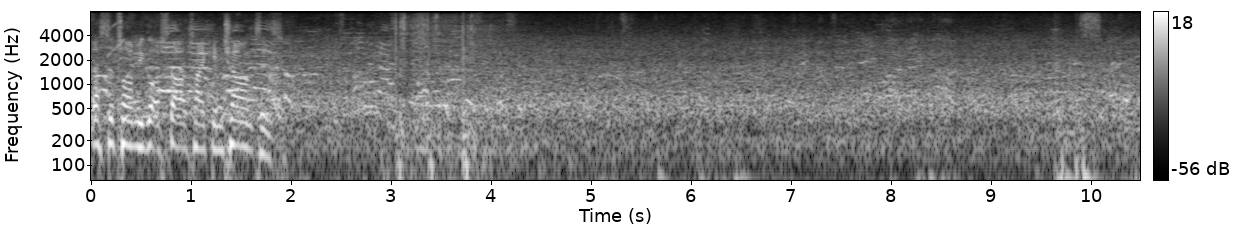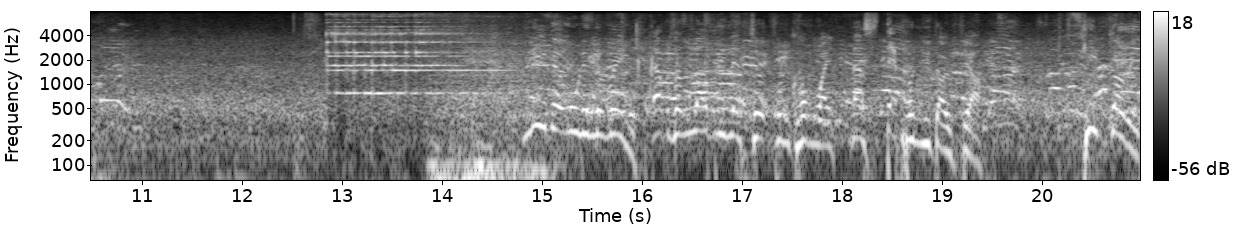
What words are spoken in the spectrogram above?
that's the time you've got to start taking chances. Leave it all in the ring. That was a lovely left hook from Conway. Now step on Udofia. Keep going,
